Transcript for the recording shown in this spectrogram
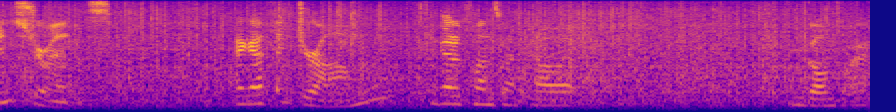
instruments. I got the drum. I gotta cleanse my palate. I'm going for it.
